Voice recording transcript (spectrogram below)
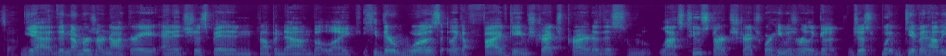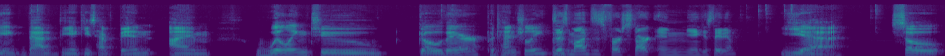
So Yeah, the numbers are not great and it's just been up and down, but like he, there was like a 5 game stretch prior to this last two start stretch where he was really good. Just with, given how the bad the Yankees have been, I'm willing to go there potentially. Is this Montas' first start in Yankee Stadium? Yeah. So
